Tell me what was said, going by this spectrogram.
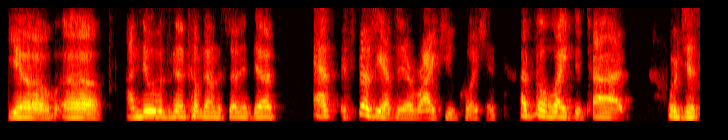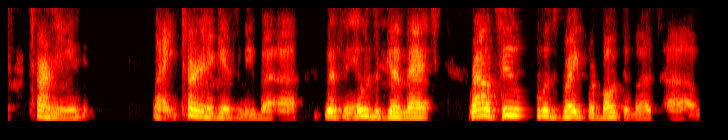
Yo, uh, I knew it was gonna come down to sudden death, especially after that Raichu question. I felt like the tides were just turning, like turning against me. But uh, listen, it was a good match. Round two was great for both of us. Um,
